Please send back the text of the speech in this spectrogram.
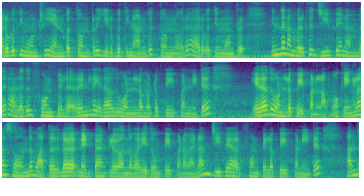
அறுபத்தி மூன்று எண்பத்தொன்று இருபத்தி நான்கு தொண்ணூறு அறுபத்தி மூன்று. இந்த நம்பருக்கு ஜிபே நம்பர் அல்லது ஃபோன்பேயில் ரெண்டில் ஏதாவது ஒன்றில் மட்டும் பே பண்ணிவிட்டு ஏதாவது ஒன்றில் பே பண்ணலாம். ஓகேங்களா? ஸோ வந்து மற்றதில் நெட் பேங்க்லேயோ அந்த மாதிரி எதுவும் பே பண்ண வேணாம். ஜிபே ஆர் ஃபோன்பேல பே பண்ணிவிட்டு அந்த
